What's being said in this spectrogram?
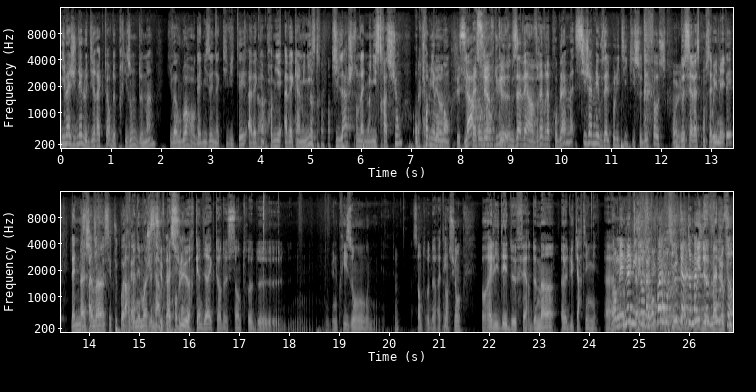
imaginez le directeur de prison demain qui va vouloir organiser une activité avec ah un premier, avec un ministre qui lâche son administration au bah, premier moment. Là, aujourd'hui, vous avez un vrai, vrai problème. Si jamais vous avez le politique qui se défausse de ses responsabilités, l'administratif ne sait plus quoi faire. Pardonnez-moi, je ne suis pas sûr qu'un directeur de centre de d'une prison, un centre de rétention, aurait l'idée de faire demain euh, du karting. Euh, non, mais même ils n'oseront pas non plus faire de match, oui, de, match de foot.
